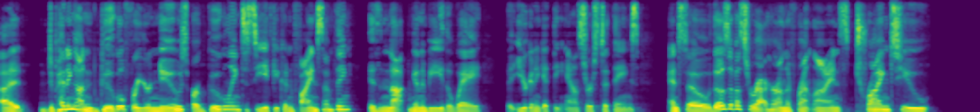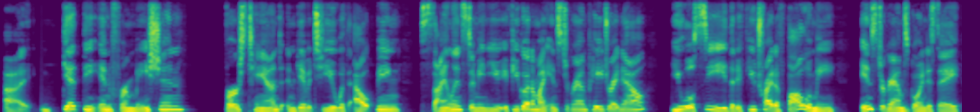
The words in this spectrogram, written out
uh, depending on Google for your news or Googling to see if you can find something is not going to be the way that you're going to get the answers to things. And so, those of us who are out here on the front lines trying to uh, get the information firsthand and give it to you without being silenced. I mean, you if you go to my Instagram page right now, you will see that if you try to follow me, Instagram's going to say,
